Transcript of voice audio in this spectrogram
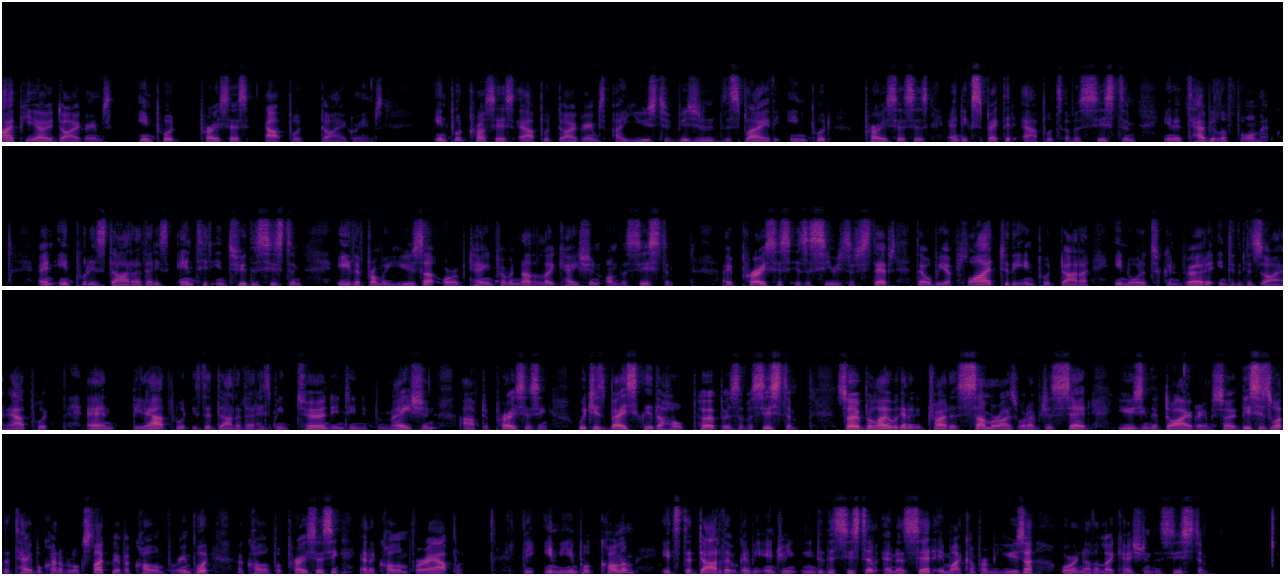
IPO diagrams, input, process, output diagrams. Input, process, output diagrams are used to visually display the input, processes, and expected outputs of a system in a tabular format. An input is data that is entered into the system either from a user or obtained from another location on the system. A process is a series of steps that will be applied to the input data in order to convert it into the desired output. And the output is the data that has been turned into information after processing, which is basically the whole purpose of a system. So below we're going to try to summarize what I've just said using the diagram. So this is what the table kind of looks like. We have a column for input, a column for processing, and a column for output the in the input column, it's the data that we're going to be entering into the system. And as said, it might come from a user or another location in the system.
